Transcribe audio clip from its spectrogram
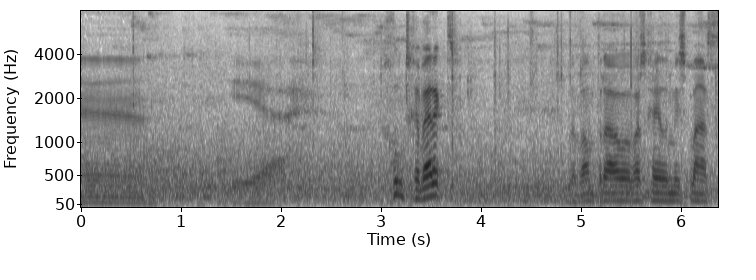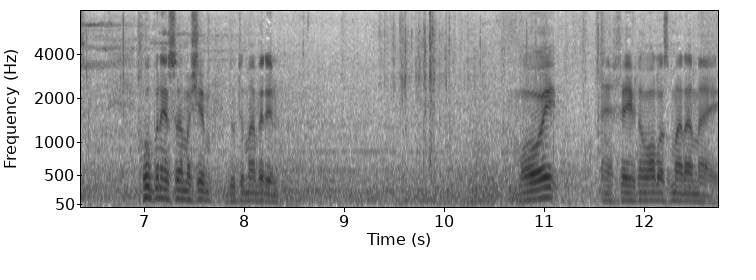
Eh, ja. Goed gewerkt. Mijn wantrouwen was geheel misplaatst. Goed, meneer Summersham. Doet er maar weer in. Mooi. En geef nou alles maar aan mij.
